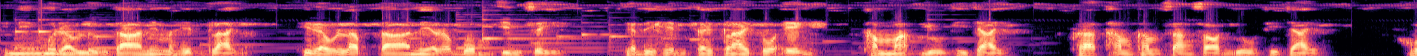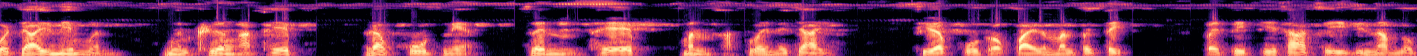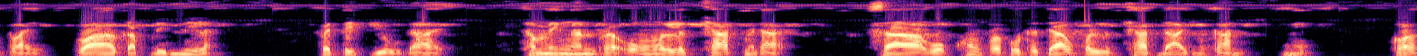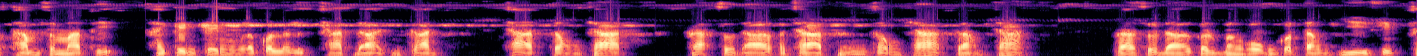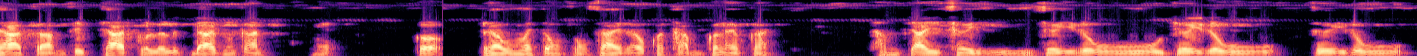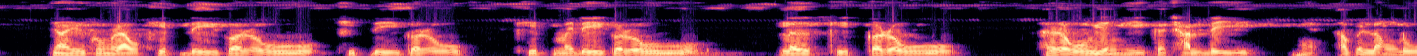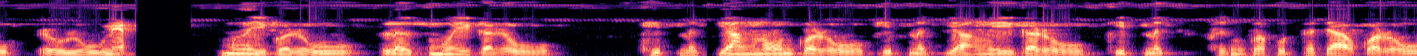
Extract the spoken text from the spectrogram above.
ทีนี้เมื่อเราลืมตาเนี่ยมาเห็นไกล ที่เราหลับตาเนี่ยระบ่มอินทรีย์จะได้เห็นใกล้ๆตัวเอง ธรรมะอยู่ที่ใจ พระธรรมคำสั่งสอนอยู่ที่ใจ หัวใจเนี่ยเหมือน เหมือนเครื่องอัดเทป เราพูดเนี่ย เส้นเทปมันอัดไว้ในใจ ที่เราพูดออกไปแล้วมันไปติด ไปติดที่ธาตุสี่ดินน้ำลมไป ฟวากับดินนี่แหละ ไปติดอยู่ได้ถ้าไม่งั้นพระองค์ลึกชาติไม่ได้ สาวกของพระพุทธเจ้าก็ลึกชาติได้เหมือนกันนี่ก็ทำสมาธิให้เก่งๆแล้วก็ระลึกชาติได้เหมือนกัน ชาติสองชาติ พระโสดาก็ชาติหนึ่งสองชาติสามชาติ พระโสดาก็บางองค์ก็ตั้งยี่สิบชาติสามสิบชาติก็ระลึกได้เหมือนกันเนี่ยก็เราไม่ต้องสงสัยเราก็ทำก็แล้วกันทำใจเฉยเฉยรู้ เฉยรู้เฉยรู้ ใจของเราคิดดีก็รู้ คิดดีก็รู้ คิดไม่ดีก็รู้ เลิกคิดก็รู้รู้อย่างนี้ก็ชันดี เนี่ยเอาไปลองดูรู้รู้เนี่ย เมื่อยก็รู้ เลิกเมื่อยก็รู้ คิดนึกอย่างโน้นก็รู้ คิดนึกอย่างนี้ก็รู้ คิดนึกถึงพระพุทธเจ้าก็รู้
